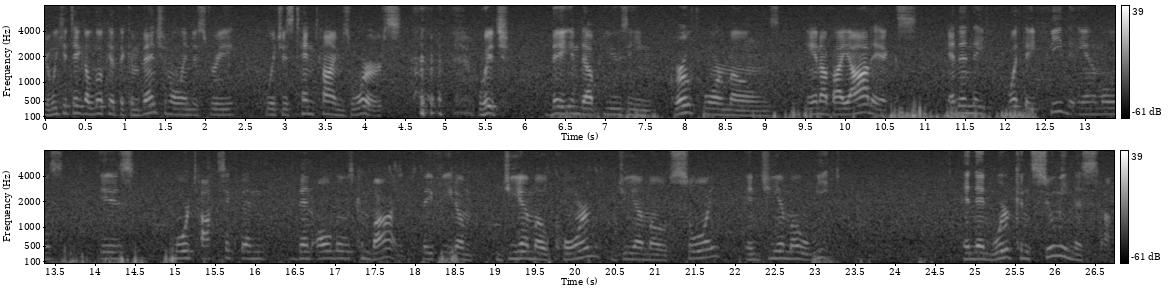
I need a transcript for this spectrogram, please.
And we could take a look at the conventional industry, which is 10 times worse, which they end up using growth hormones, antibiotics, and then they what they feed the animals is more toxic than than all those combined. They feed them GMO corn, GMO soy, and GMO wheat. And then we're consuming this stuff.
